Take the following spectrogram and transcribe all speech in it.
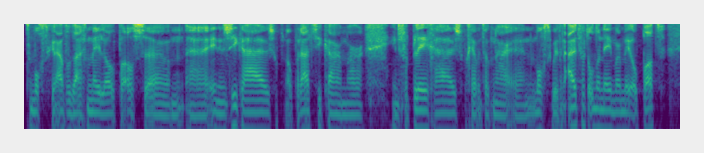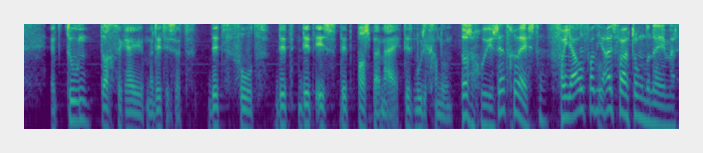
Toen mocht ik een aantal dagen meelopen als uh, uh, in een ziekenhuis... op een operatiekamer in het verpleeghuis. Op een gegeven moment ook naar, en mocht ik met een uitvaartondernemer mee op pad. En toen dacht ik, hé, hey, maar dit is het. Dit voelt, dit, dit, is, dit past bij mij. Dit moet ik gaan doen. Dat is een goede zet geweest. Van jou of van die uitvaartondernemer?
